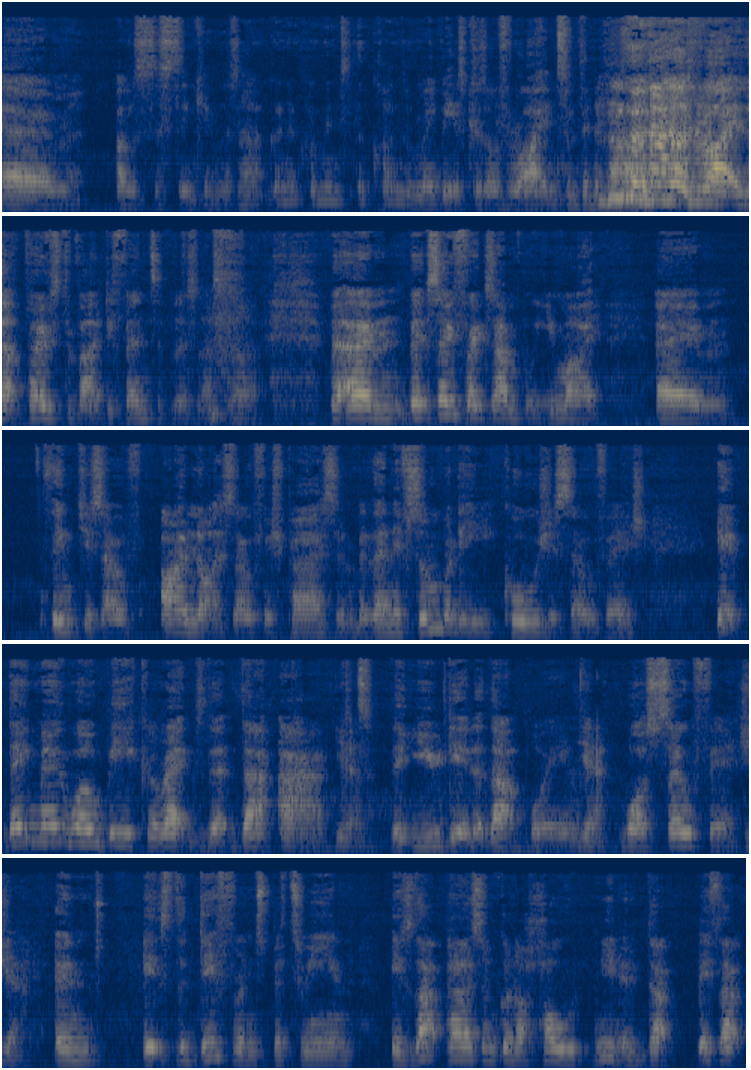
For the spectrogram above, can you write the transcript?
um, I was just thinking, was that going to come into the cons? Or maybe it's because I was writing something about. I was writing that post about defensiveness last night. But um, but so for example, you might um think to yourself, I'm not a selfish person. But then if somebody calls you selfish, it they may well be correct that that act Yeah. that you did at that point Yeah. was selfish. Yeah. And it's the difference between is that person going to hold you know that if that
